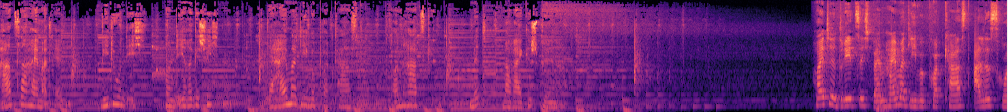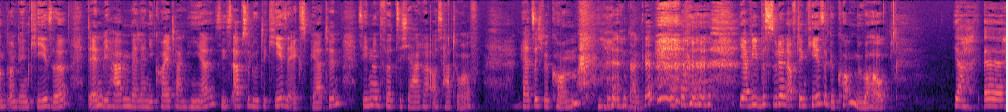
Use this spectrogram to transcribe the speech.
Harzer Heimathelden, wie du und ich und ihre Geschichten. Der Heimatliebe-Podcast von Harzkind mit Mareike Spillner. Heute dreht sich beim Heimatliebe-Podcast alles rund um den Käse, denn wir haben Melanie Koltan hier. Sie ist absolute Käseexpertin, 47 Jahre aus Hattorf. Herzlich willkommen. Danke. ja, wie bist du denn auf den Käse gekommen überhaupt? Ja, äh,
